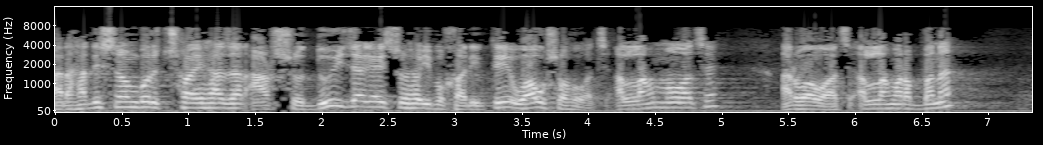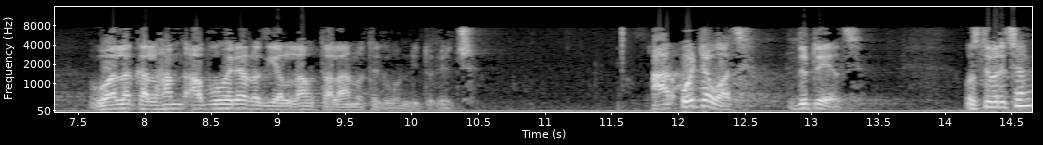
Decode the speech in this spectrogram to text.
আর হাদিস নম্বর ছয় হাজার আটশো দুই জায়গায় সোহাই বুখারিতে ওয়াও সহ আছে। আল্লাহ আছে আর ওয়াও আছে। আল্লাহ রব্বানা ওয়ালাক আলহামদ আবু হরিয়া রাজি আল্লাহ তালানো থেকে বর্ণিত রয়েছে। আর ওইটাও আছে, দুটোই আছে। বুঝতে পেরেছেন?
